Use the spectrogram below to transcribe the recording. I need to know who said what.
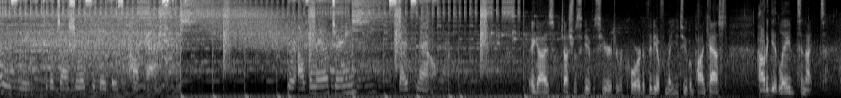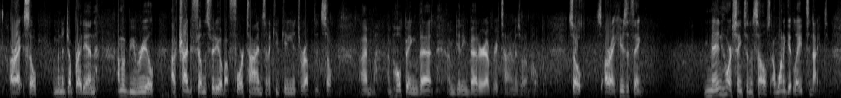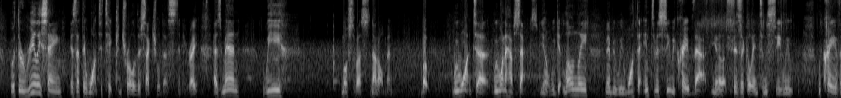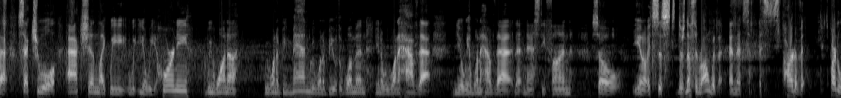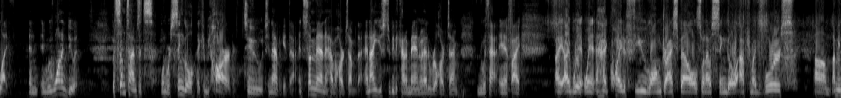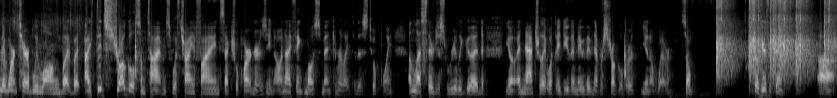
Speaker 1: You're listening to the Joshua Sigafus podcast. Your alpha male journey starts now.
Speaker 2: Hey guys, Joshua Sigafus here to record a video for my YouTube and podcast, How to Get Laid Tonight. Alright, so I'm gonna jump right in. I'm gonna be real. I've tried to film this video about four times and I keep getting interrupted, so I'm I'm hoping that I'm getting better every time is what I'm hoping. So, so all right, here's the thing. Men who are saying to themselves, "I want to get laid tonight." What they're really saying is that they want to take control of their sexual destiny, right? As men, we most of us, not all men, but we want to we want to have sex. You know, we get lonely, maybe we want that intimacy, we crave that, you know, that physical intimacy. We we crave that sexual action like we, we you know, we get horny, we want to we want to be men, we want to be with a woman, you know, we want to have that, you know, we want to have that that nasty fun. So, you know, it's just there's nothing wrong with it and that's it's part of it. It's part of life. And and we want to do it. But sometimes it's when we're single, it can be hard to to navigate that. And some men have a hard time with that. And I used to be the kind of man who had a real hard time with that. And if I I, I went, went I had quite a few long dry spells when I was single after my divorce. Um, I mean, they weren't terribly long, but but I did struggle sometimes with trying to find sexual partners, you know. And I think most men can relate to this to a point, unless they're just really good, you know, and naturally at what they do. Then maybe they've never struggled, or you know, whatever. So so here's the thing. Uh,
